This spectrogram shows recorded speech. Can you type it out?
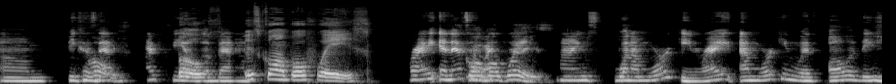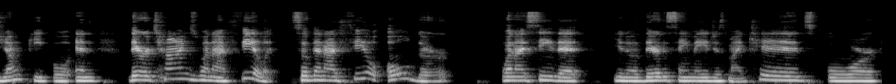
um because both. that I feel both. about it's going both ways right? And that's Going how both ways. times when i'm working right? I'm working with all of these young people and there are times when i feel it. So then i feel older when i see that you know they're the same age as my kids or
